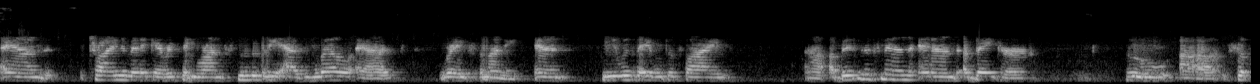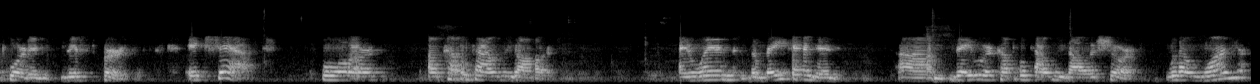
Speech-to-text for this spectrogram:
and trying to make everything run smoothly as well as raise the money. And he was able to find uh, a businessman and a banker who uh, supported this first except for a couple thousand dollars. And when the race ended, um, they were a couple thousand dollars short. Well, one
